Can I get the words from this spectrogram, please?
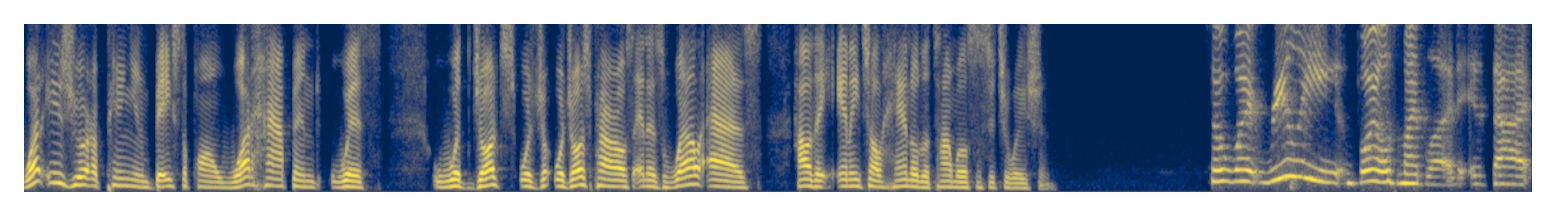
what is your opinion based upon what happened with with George with, with George Parros and as well as how the NHL handled the Tom Wilson situation? So what really boils my blood is that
